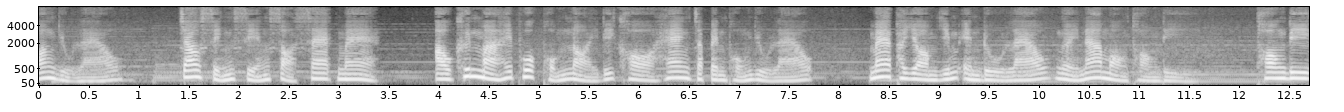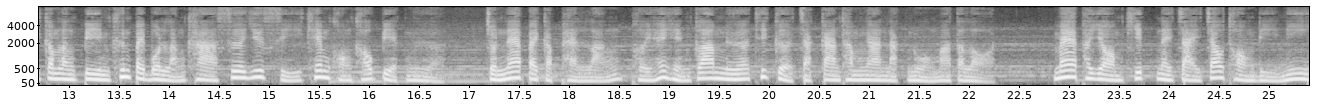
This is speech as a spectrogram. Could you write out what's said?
ว่างอยู่แล้ว เจ้าสิงเสียงสอดแทรกแม่ เอาขึ้นมาให้พวกผมหน่อยดิคอแห้งจะเป็นผงอยู่แล้ว แม่พยอมยิ้มเอ็นดูแล้วเงยหน้ามองทองดี ทองดีกำลังปีนขึ้นไปบนหลังคาเสื้อยืดสีเข้มของเขาเปียกเหงื่อ จนแนบไปกับแผ่นหลัง เผยให้เห็นกล้ามเนื้อที่เกิดจากการทำงานหนักหน่วงมาตลอด แม่พยอมคิดในใจเจ้าทองดีนี่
